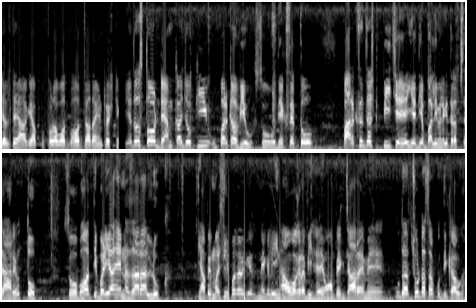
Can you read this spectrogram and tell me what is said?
चलते हैं आगे, आपको थोड़ा बहुत बहुत ज़्यादा इंटरेस्टिंग ये दोस्तों डैम का जो कि ऊपर का व्यू सो देख सकते हो पार्क से जस्ट पीछे है, यदि आप बाली मेले की तरफ़ से आ रहे हो तो। सो बहुत ही बढ़िया है नज़ारा लुक यहाँ पे मछली पकड़ने के लिए नाव वगैरह भी है, वहाँ पे एक जा रहा है मैं, उधर छोटा सा आपको दिख रहा होगा।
